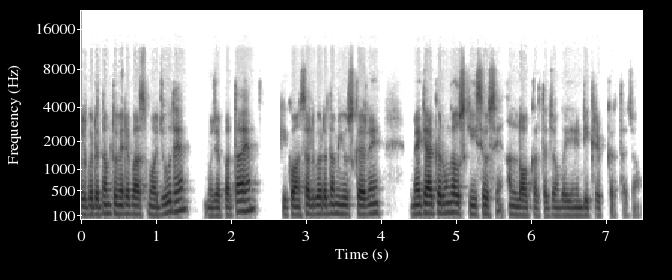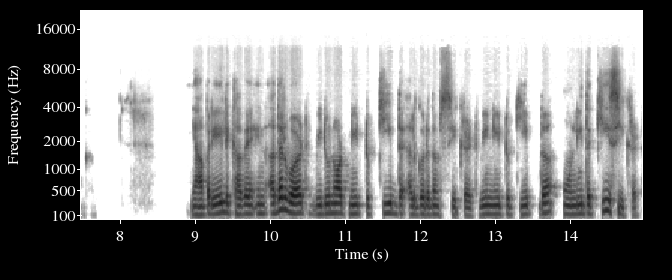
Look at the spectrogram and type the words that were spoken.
एल्गोरिदम तो मेरे पास मौजूद है मुझे पता है कि कौन सा एल्गोरिदम यूज़ कर रहे हैं मैं क्या करूँगा? उस की से उसे अनलॉक करता जाऊँगा यानी डिक्रिप्ट करता जाऊँगा। यहाँ पर ये लिखा हुआ है in other word we do not need to keep the algorithm secret we need to keep the only the key secret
